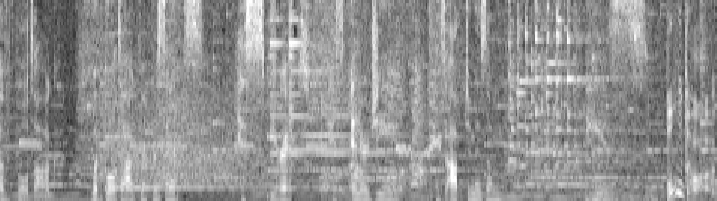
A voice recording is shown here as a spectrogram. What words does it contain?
of Bulldog, what Bulldog represents his spirit, his energy, his optimism. He's Bulldog?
